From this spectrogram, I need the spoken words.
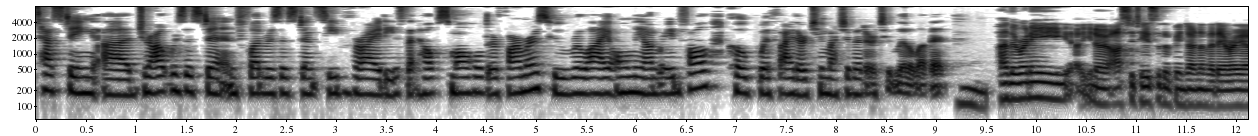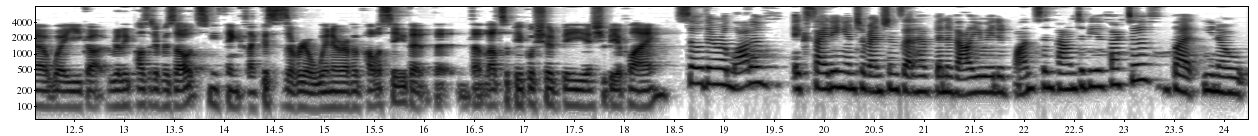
testing uh, drought resistant and flood resistant seed varieties that help smallholder farmers who rely only on rainfall cope with either too much of it or too little of it. Are there any, uh, you know, RCTs that have been done in that area where you got really positive results and you think like this is a real winner of a policy that, that, that lots of people should be should be applying? So there are a lot of exciting interventions that have been evaluated once and found to be effective, but you know,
